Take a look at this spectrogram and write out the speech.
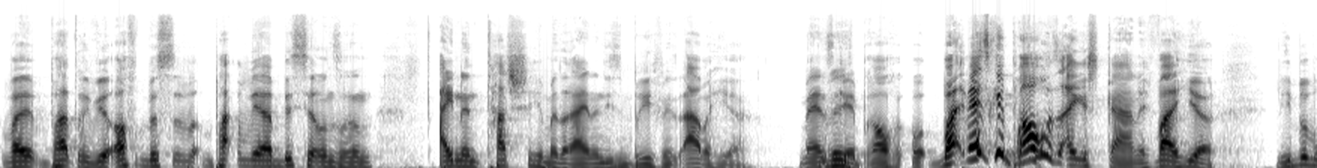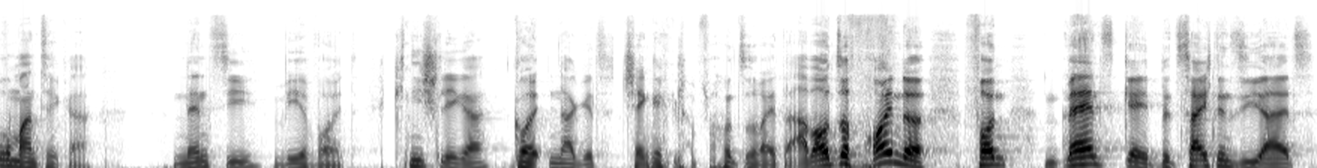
Weil, Patrick, wir oft müssen, packen wir ein bisschen unseren eigenen Touch hier mit rein in diesen Brief. Aber hier, Manscape braucht, oh, Manscape braucht uns eigentlich gar nicht, weil hier, liebe Romantiker, nennt sie, wie ihr wollt. Knieschläger, Golden Nuggets, Schenkelklopfer und so weiter. Aber unsere Freunde von Manscaped bezeichnen sie als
